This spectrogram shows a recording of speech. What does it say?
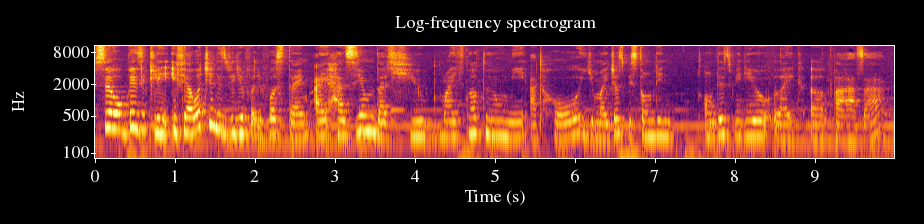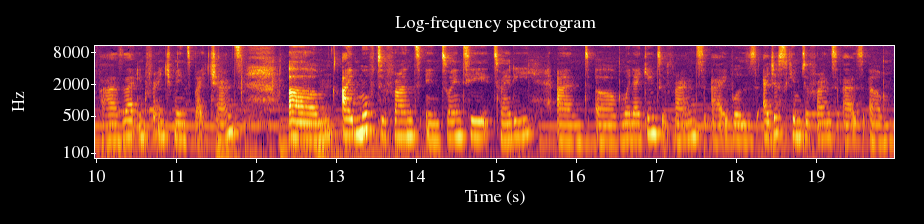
So basically, if you're watching this video for the first time, I assume that you might not know me at all. You might just be stumbling on this video like uh, par hasard. Par in French means by chance. Um, I moved to France in 2020, and uh, when I came to France, I was I just came to France as um,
